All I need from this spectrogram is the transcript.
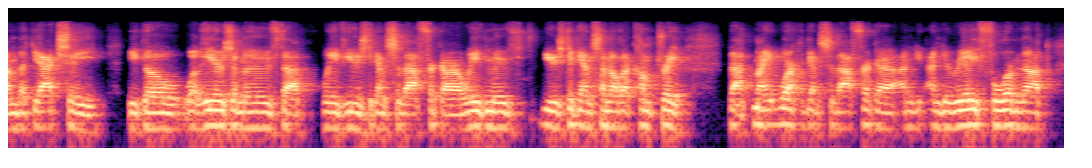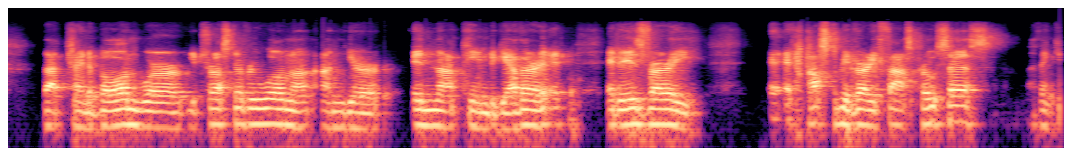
and that you actually you go well here's a move that we've used against South Africa or we've moved used against another country that might work against South Africa. And and you really form that that kind of bond where you trust everyone and you're in that team together. It it is very it has to be a very fast process. I think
